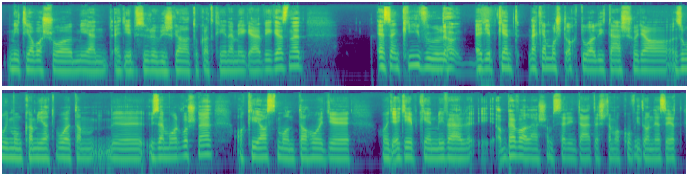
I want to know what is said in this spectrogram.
mit javasol, milyen egyéb szűrővizsgálatokat kéne még elvégezned. Ezen kívül De... egyébként nekem most aktualitás, hogy az új munka miatt voltam üzemorvosnál, aki azt mondta, hogy hogy egyébként, mivel a bevallásom szerint átestem a Covid-on, ezért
